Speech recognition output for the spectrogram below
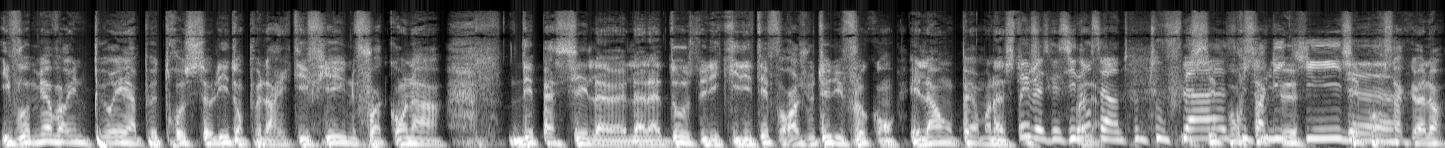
Il vaut mieux avoir une purée un peu trop solide. On peut la rectifier. Une fois qu'on a dépassé la, la- la dose de liquidité, faut rajouter du flocon. Et là, on perd mon astuce. Oui, parce que sinon, Voilà. c'est un truc tout flasque, C'est pour tout ça que liquide. c'est pour ça que alors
